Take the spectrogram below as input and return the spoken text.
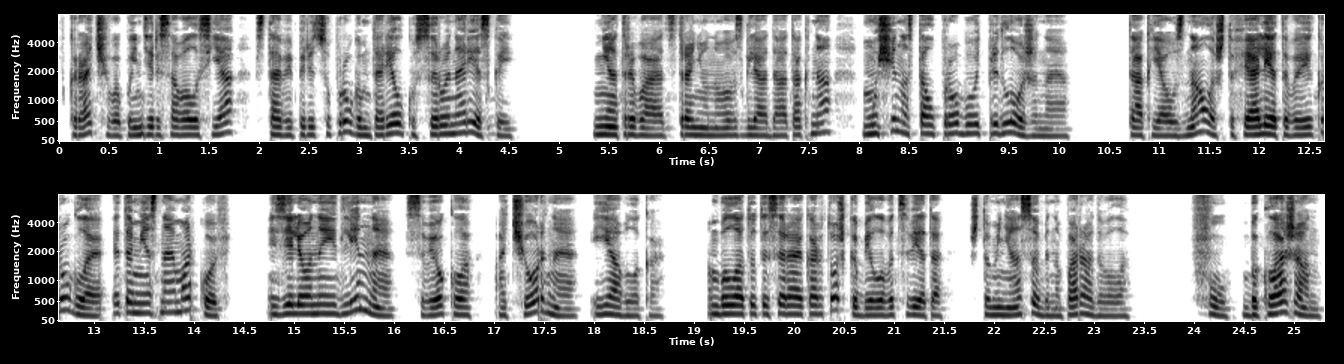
Вкратчиво поинтересовалась я, ставя перед супругом тарелку с сырой нарезкой. Не отрывая отстраненного взгляда от окна, мужчина стал пробовать предложенное. Так я узнала, что фиолетовая и круглая — это местная морковь, зеленая и длинная — свекла, а черная — яблоко. Была тут и сырая картошка белого цвета, что меня особенно порадовало. «Фу, баклажан!»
